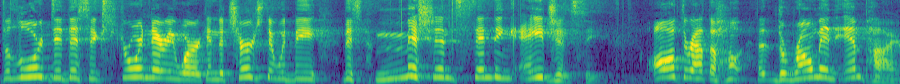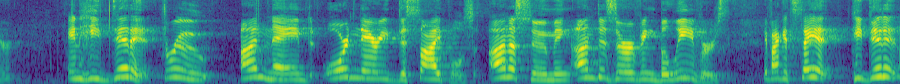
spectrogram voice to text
The Lord did this extraordinary work and the church that would be this mission sending agency all throughout the, the Roman Empire. And He did it through unnamed, ordinary disciples, unassuming, undeserving believers if I could say it, he did it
